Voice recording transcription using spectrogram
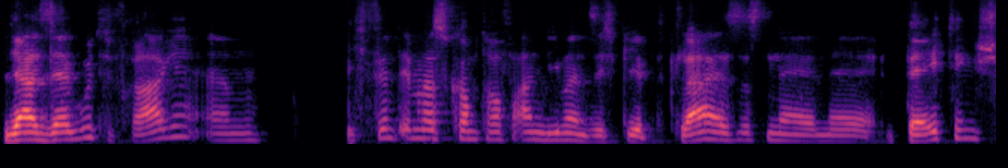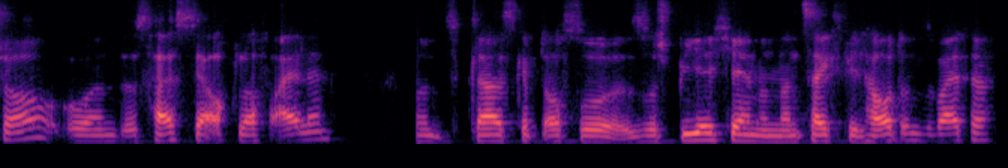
Ja, sehr gute Frage. Ähm, ich finde immer, es kommt darauf an, wie man sich gibt. Klar, es ist eine, eine Dating-Show und es heißt ja auch Love Island. Und klar, es gibt auch so, so Spielchen und man zeigt viel Haut und so weiter.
